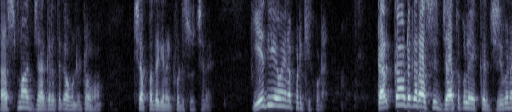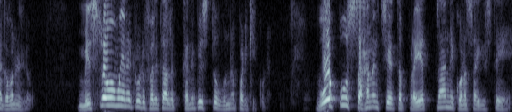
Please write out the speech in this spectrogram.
తస్మాత్ జాగ్రత్తగా ఉండటం చెప్పదగినటువంటి సూచన. ఏది ఏమైనప్పటికీ కూడా కర్కాటక రాశి జాతకుల యొక్క జీవన గమనంలో మిశ్రమమైనటువంటి ఫలితాలు కనిపిస్తూ ఉన్నప్పటికీ కూడా ఓర్పు సహనం చేత ప్రయత్నాన్ని కొనసాగిస్తే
